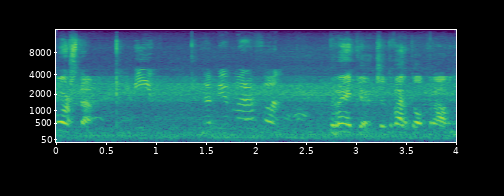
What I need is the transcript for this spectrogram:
пошта На півмарафон. 3-4 травня.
